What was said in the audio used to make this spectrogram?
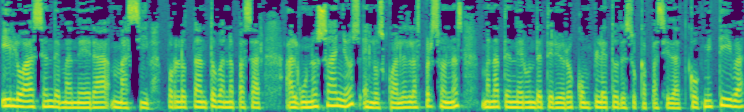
y lo hacen de manera masiva. Por lo tanto, van a pasar algunos años en los cuales las personas van a tener un deterioro completo de su capacidad cognitiva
